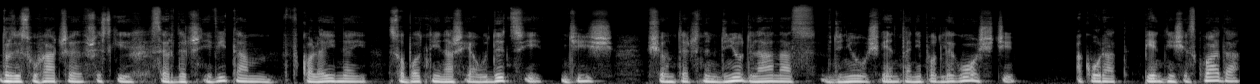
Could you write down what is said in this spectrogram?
Drodzy słuchacze, wszystkich serdecznie witam w kolejnej sobotniej naszej audycji. Dziś w świątecznym dniu dla nas, w dniu święta niepodległości. Akurat pięknie się składa,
